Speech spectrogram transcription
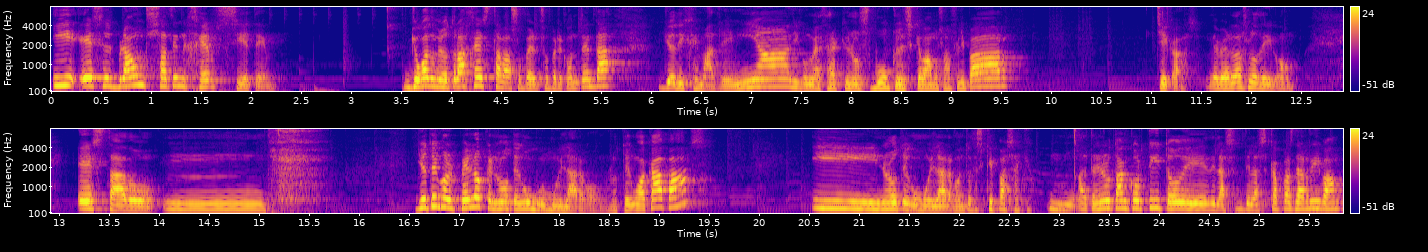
y es el Brown Satin Hair 7. Yo cuando me lo traje estaba súper, súper contenta. Yo dije, madre mía, digo, me voy a hacer aquí unos bucles que vamos a flipar. Chicas, de verdad os lo digo he estado... Mmm, yo tengo el pelo que no lo tengo muy muy largo, lo tengo a capas y no lo tengo muy largo. Entonces, ¿qué pasa? Que mmm, al tenerlo tan cortito de, de, las, de, las, capas de arriba,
